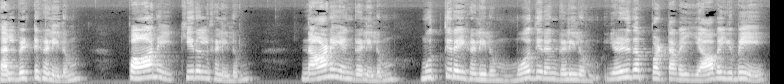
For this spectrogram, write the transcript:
கல்வெட்டுகளிலும் பானை கீறல்களிலும் நாணயங்களிலும் முத்திரைகளிலும் மோதிரங்களிலும் எழுதப்பட்டவை யாவையுமே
